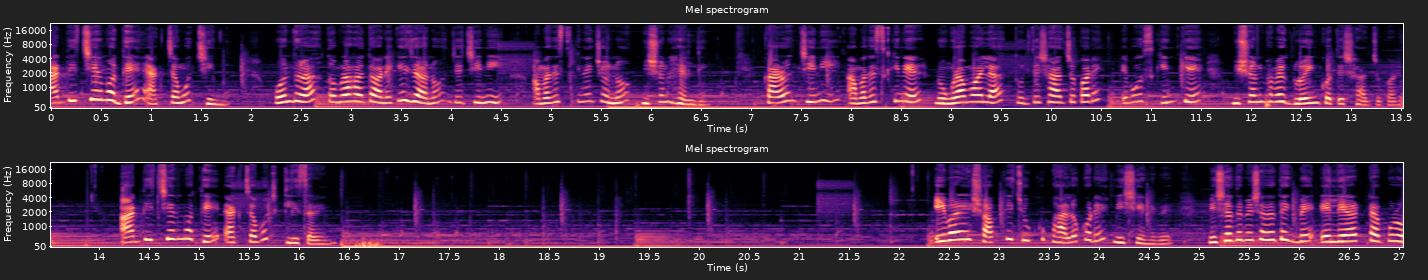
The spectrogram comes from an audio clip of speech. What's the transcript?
আর দিচ্ছি এর মধ্যে এক চামচ চিনি। বন্ধুরা, তোমরা হয়তো অনেকেই জানো যে চিনি আমাদের স্কিনের জন্য ভীষণ হেলদি কারণ চিনি আমাদের স্কিনের নোংরা ময়লা তুলতে সাহায্য করে এবং স্কিনকে ভীষণভাবে গ্লোয়িং করতে সাহায্য করে। আর দিচ্ছি এর মধ্যে এক চামচ গ্লিসারিন এবার সব কিছু খুব ভালো করে মিশিয়ে নেবে। মেশাতে মেশাতে দেখবে এই লেয়ারটা পুরো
